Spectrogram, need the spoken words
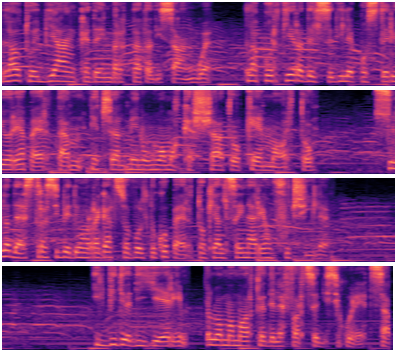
L'auto è bianca ed è imbrattata di sangue. La portiera del sedile posteriore è aperta e c'è almeno un uomo accasciato che è morto. Sulla destra si vede un ragazzo a volto coperto che alza in aria un fucile. Il video di ieri, l'uomo morto è delle forze di sicurezza.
